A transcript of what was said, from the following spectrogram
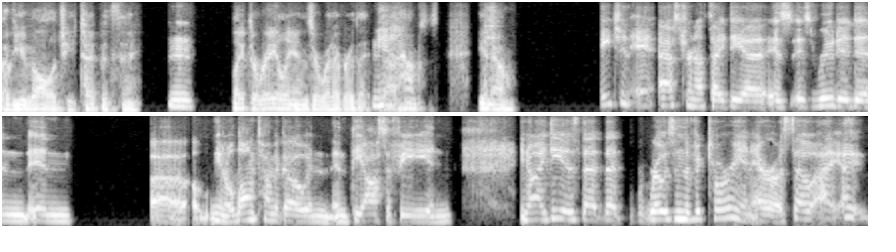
of ufology type of thing mm. like the Raelians or whatever that, yeah. that happens you know ancient astronauts idea is is rooted in in uh, you know a long time ago in, in theosophy and you know ideas that that rose in the Victorian era. So I, I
